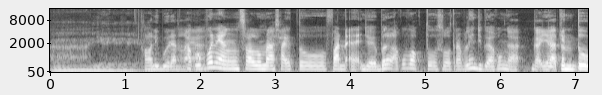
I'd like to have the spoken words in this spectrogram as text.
ah iya iya iya, iya. kalau liburan lah Aku ya. pun yang selalu merasa itu fun and enjoyable. Aku waktu solo traveling juga aku nggak Nggak nggak yakin, tentu.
